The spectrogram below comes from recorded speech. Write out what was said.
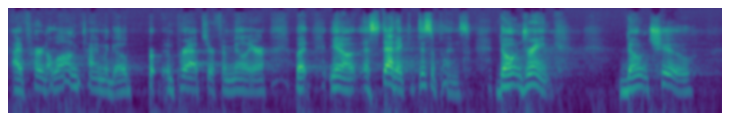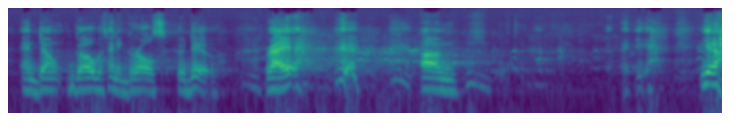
I've heard a long time ago, and perhaps you're familiar, but you know, aesthetic disciplines. Don't drink, don't chew, and don't go with any girls who do, right? um, you know,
